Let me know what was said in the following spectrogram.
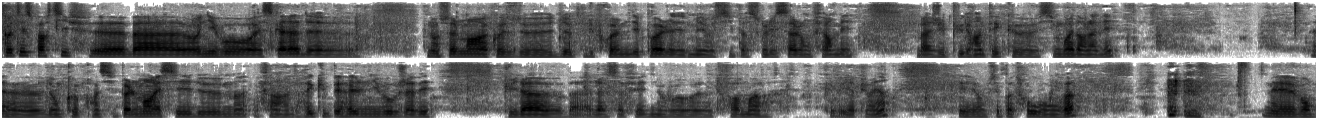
côté sportif, bah, au niveau escalade, non seulement à cause de, du problème d'épaule, mais aussi parce que les salles ont fermé, bah, j'ai pu grimper que 6 mois dans l'année. Euh, donc euh, principalement essayer de, enfin, de récupérer le niveau que j'avais. Puis là, euh, bah, là ça fait de nouveau 3 mois qu'il n'y a plus rien. Et on ne sait pas trop où on va. Mais bon,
